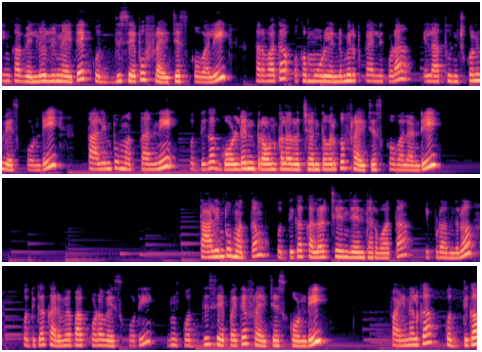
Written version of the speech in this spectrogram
ఇంకా వెల్లుల్లిని అయితే కొద్దిసేపు ఫ్రై చేసుకోవాలి. తర్వాత ఒక మూడు ఎండుమిరపకాయలని కూడా ఇలా తుంచుకొని వేసుకోండి. తాలింపు మొత్తాన్ని కొద్దిగా గోల్డెన్ బ్రౌన్ కలర్ వచ్చేంత వరకు ఫ్రై చేసుకోవాలండి. తాలింపు మొత్తం కొద్దిగా కలర్ చేంజ్ అయిన తర్వాత ఇప్పుడు అందులో కొద్దిగా కరివేపాకు కూడా వేసుకొని ఇంకొద్దిసేపు అయితే ఫ్రై చేసుకోండి. ఫైనల్గా కొద్దిగా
